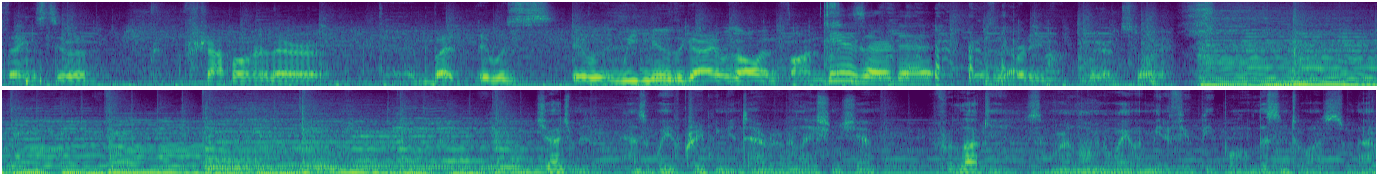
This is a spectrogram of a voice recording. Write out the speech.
things to a shop owner there. But it was, it was. We knew the guy. It was all in fun. He deserved it. It was a pretty weird story. Judgment has a way of creeping into every relationship. If we're lucky, somewhere along the way we meet a few people who listen to us without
